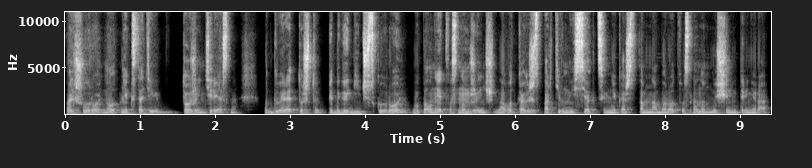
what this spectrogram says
большую роль. Но вот мне, кстати, тоже интересно. Вот говорят то, что педагогическую роль выполняет в основном женщина. А вот как же спортивные секции? Мне кажется, там наоборот в основном мужчины-тренера.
